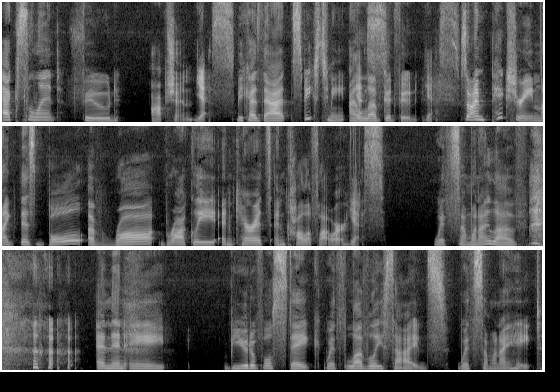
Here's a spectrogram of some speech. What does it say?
excellent food option Yes. because that speaks to me. I Yes. love good food. Yes. So I'm picturing like this bowl of raw broccoli and carrots and cauliflower Yes. with someone I love, and then a beautiful steak with lovely sides with someone I hate.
